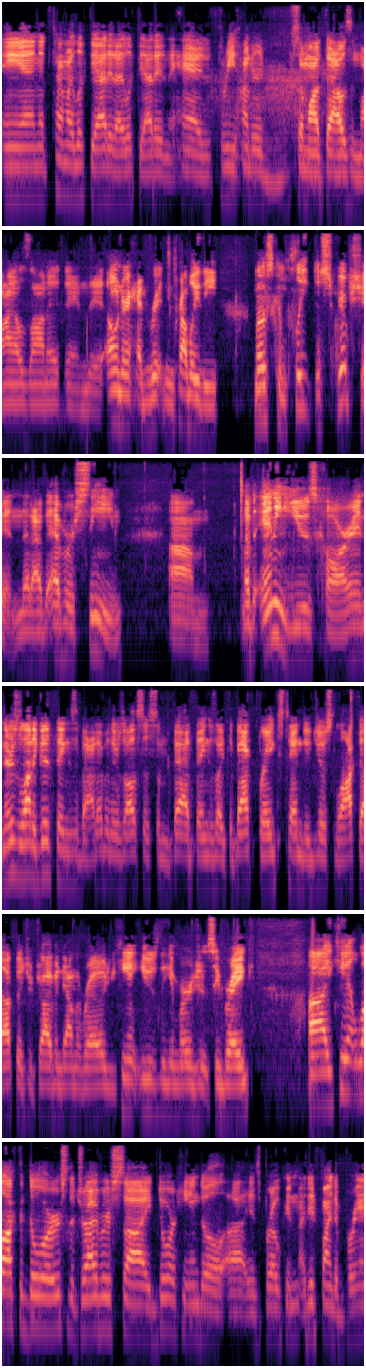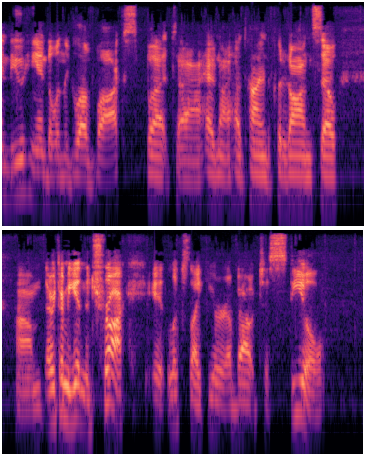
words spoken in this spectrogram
And at the time I looked at it, I looked at it and it had 300 some odd thousand miles on it. And the owner had written probably the most complete description that I've ever seen. Um, of any used car, and there's a lot of good things about it, but there's also some bad things like the back brakes tend to just lock up as you're driving down the road. You can't use the emergency brake. Uh, you can't lock the doors. The driver's side door handle uh, is broken. I did find a brand new handle in the glove box, but uh, I have not had time to put it on. So um, every time you get in the truck, it looks like you're about to steal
